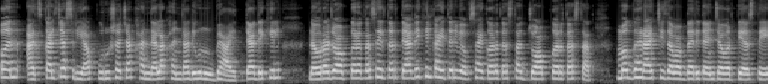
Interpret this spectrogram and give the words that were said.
पण आजकालच्या स्त्रिया पुरुषाच्या खांद्याला खांदा देऊन उभ्या आहेत. त्या देखील नवरा जॉब करत असेल तर त्या देखील काहीतरी व्यवसाय करत असतात जॉब करत असतात. मग घराची जबाबदारी त्यांच्यावरती असते.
